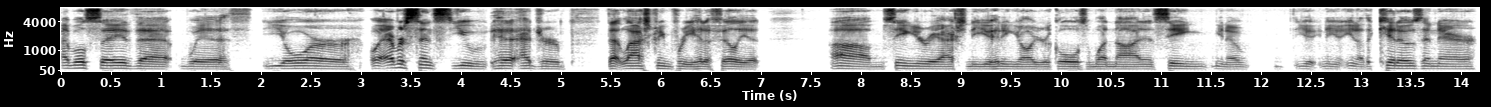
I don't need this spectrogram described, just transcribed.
I will say that with your well, ever since you hit, had your that last stream before you hit affiliate, um, seeing your reaction to you hitting all your goals and whatnot, and seeing you know you, you know the kiddos in there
